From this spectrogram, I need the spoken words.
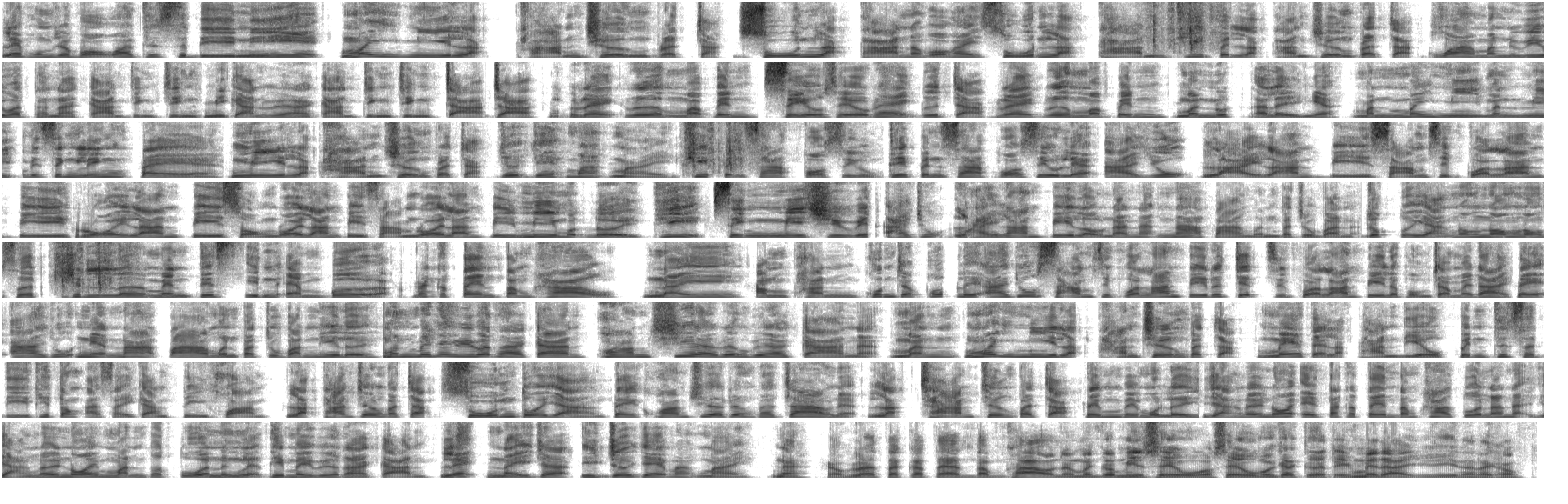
และผมจะบอกว่าทฤษฎีนี้ไม่มีหลักฐานเชิงประจักษ์ศูนย์หลักฐานนะบอกให้ศูนย์หลักฐานที่เป็นหลักฐานเชิงประจักษ์ว่ามันวิวัฒนาการจริง ๆ มีการวิวัฒนาการจริง ๆ จากจากแรกเริ่มมาเป็นเซลล์เซลล์แรกหรือจากแรกเริ่มมาเป็นมนุษย์อะไรอย่างเงี้ยมันไม่มีมันมี missing link แต่มีหลักฐานเชิงประจักษ์เยอะแยะมากมาย ที่เป็นซากฟอสซิล ที่เป็นซากฟอสซิล และอายุหลายล้านปี 30 กว่าล้านปีร้อยล้านปี 200 ล้านปี 300 ล้านปีมีหมดเลย ที่สิ่งมีชีวิตอายุหลายล้านปีเหล่านั้นหน้าตาเหมือนปัจจุบันยกตัวอย่างน้องๆลองเซิร์ช Killer Mantis in Amber อะตะกแตนตำข้าวในอัมพันคุณจะพบเลยอายุ 30 กว่าล้านปีหรือ 70 กว่าล้านปีแล้วผมจำไม่ได้ แต่อายุเนี่ยหน้าตาเหมือนปัจจุบันนี้เลย มันไม่ได้วิวัฒนาการความเชื่อเรื่องวิวัฒนาการอะมันไม่มีหลักฐานเชิงประจักษ์แม้แต่หลักฐานเดียวเป็นทฤษฎีที่ต้องอาศัยการตีความหลักฐานเชิงประจักษ์ศูนย์ตัวอย่าง แต่ความเชื่อเรื่องพระเจ้าเนี่ยหลักฐานเชิงประจักษ์เต็มไปหมดเลยอย่างน้อยๆไอ้ตะกแตนตำข้าวตัวนั้นอะอย่างน้อยๆมันก็ตัวหนึ่งแหละที่ไม่วิวนาการ และไหนจะอีกเยอะแยะมากมายนะครับแล้วตะกแตนตำข้าวเนี่ยมันก็มีเซลล์เซลล์มันก็เกิดเองไม่ได้อยู่ดีนะครับ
